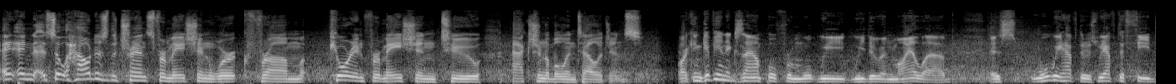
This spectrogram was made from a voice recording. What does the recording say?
And, and, so, how does the transformation work from pure information to actionable intelligence? I can give you an example from what we, we do in my lab. Is what we have to do is we have to feed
